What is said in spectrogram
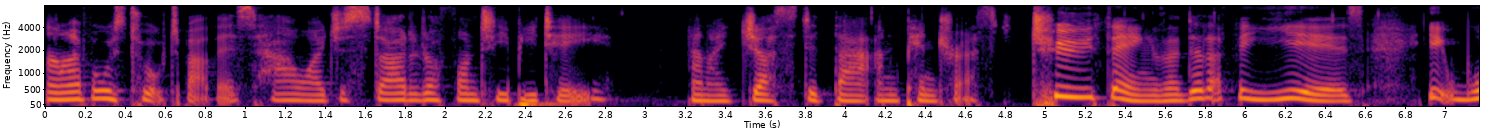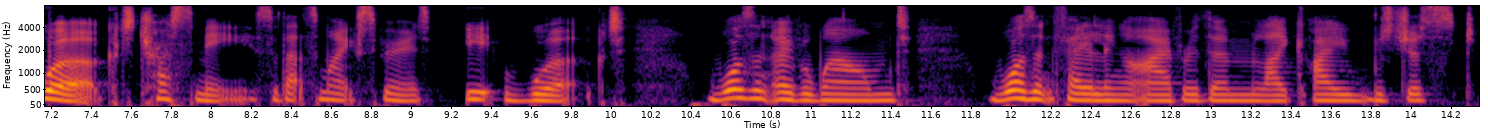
And I've always talked about this how I just started off on TPT and I just did that and Pinterest. Two things. I did that for years. It worked, trust me. So that's my experience. It worked. Wasn't overwhelmed, wasn't failing at either of them. Like I was just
